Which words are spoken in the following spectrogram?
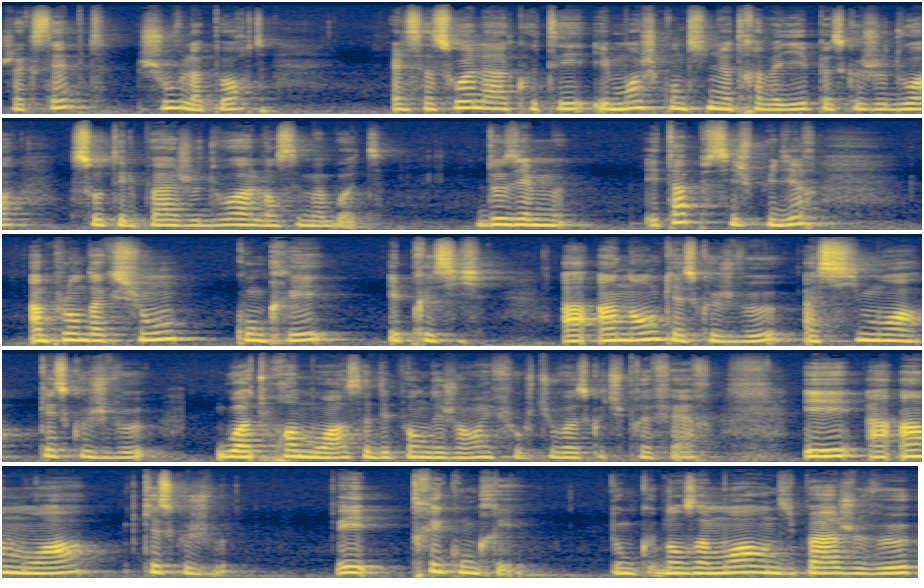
J'accepte, j'ouvre la porte, elle s'assoit là à côté et moi je continue à travailler parce que je dois sauter le pas, je dois lancer ma boîte. Deuxième étape, si je puis dire, un plan d'action concret et précis. À un an, qu'est-ce que je veux? À six mois, qu'est-ce que je veux? Ou à trois mois, ça dépend des gens, il faut que tu vois ce que tu préfères. Et à un mois, qu'est-ce que je veux? Et très concret. Donc dans un mois, on ne dit pas je veux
